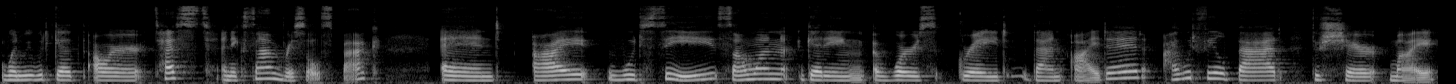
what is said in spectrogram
when we would get our test and exam results back, and I would see someone getting a worse grade than I did, I would feel bad to share my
